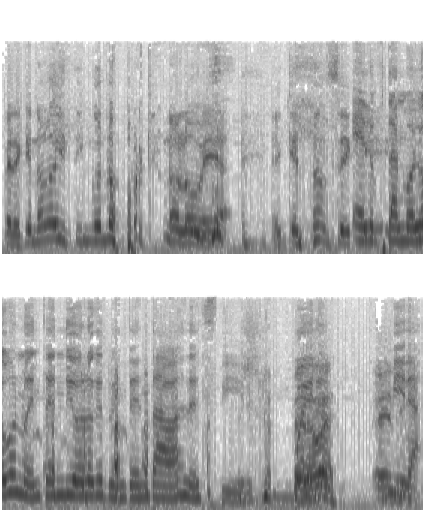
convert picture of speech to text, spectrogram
pero es que no lo distingo no porque no lo vea. Es que no sé El qué. oftalmólogo no entendió lo que tú intentabas decir. Pero Bueno, mira,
